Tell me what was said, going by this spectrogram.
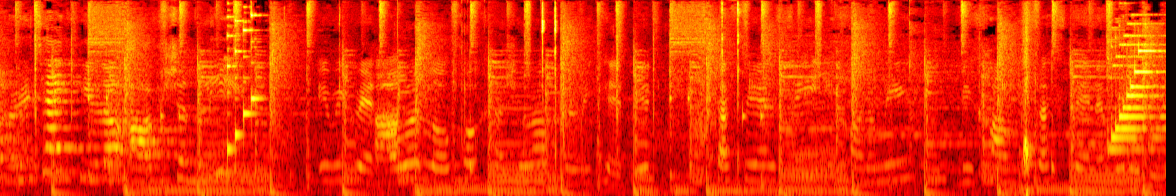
heritage hero of Shadli. Immigrate our um, local cultural heritage with sustainability economy become sustainability.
